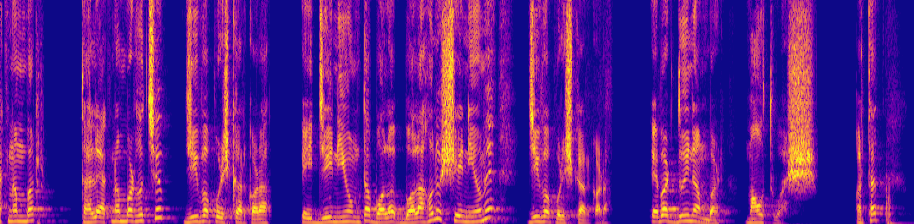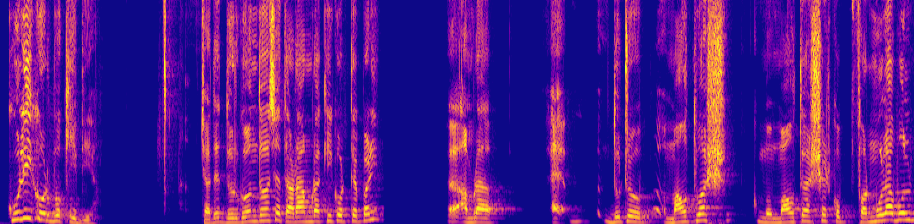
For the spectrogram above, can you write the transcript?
এক নম্বর তাহলে এক নম্বর হচ্ছে জিভা পরিষ্কার করা। এই যে নিয়মটা বলা বলা হলো সেই নিয়মে জিভা পরিষ্কার করা। এবার দুই নম্বর মাউথ ওয়াশ অর্থাৎ কুলি করব কি দিয়ে? যাদের দুর্গন্ধ আছে তারা আমরা কি করতে পারি? আমরা দুটো মাউথ ওয়াশ মাউথ ওয়াশের ফর্মুলা বলব,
